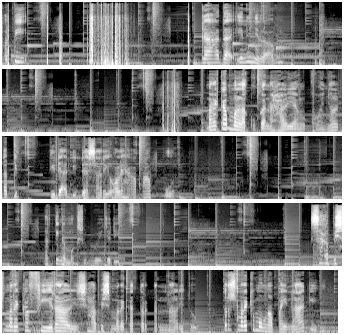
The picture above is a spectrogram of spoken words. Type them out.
tapi gak ada ininya loh mereka melakukan hal yang konyol tapi tidak didasari oleh apa pun. Ngerti nggak maksud gue? Jadi sehabis mereka viral sehabis mereka terkenal itu terus mereka mau ngapain lagi gitu?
